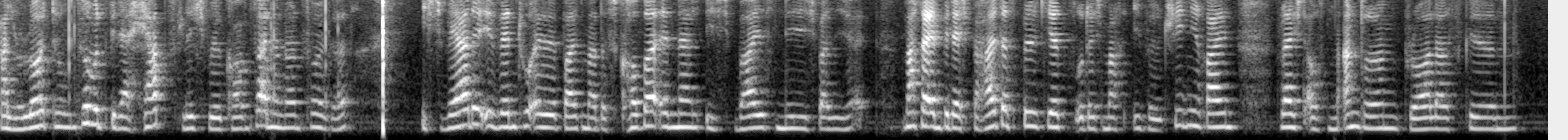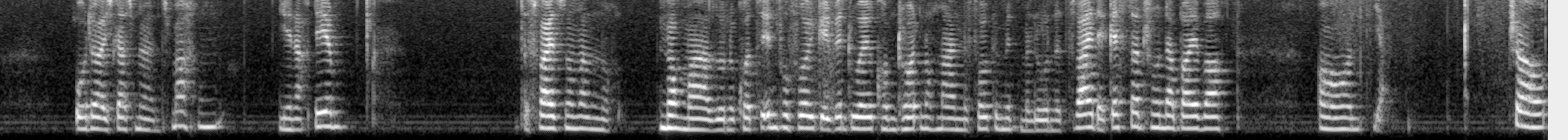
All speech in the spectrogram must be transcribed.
Hallo Leute und somit wieder herzlich willkommen zu einer neuen Folge. Ich werde eventuell bald mal das Cover ändern. Ich weiß nicht, was ich mache. Entweder ich behalte das Bild jetzt oder ich mache Evil Genie rein. Vielleicht aus einem anderen Brawler Skin. Oder ich lasse mir eins machen. Je nachdem. Das war jetzt nochmal noch, noch mal so eine kurze Infofolge. Eventuell kommt heute nochmal eine Folge mit Melone 2, der gestern schon dabei war. Und ja. Ciao.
